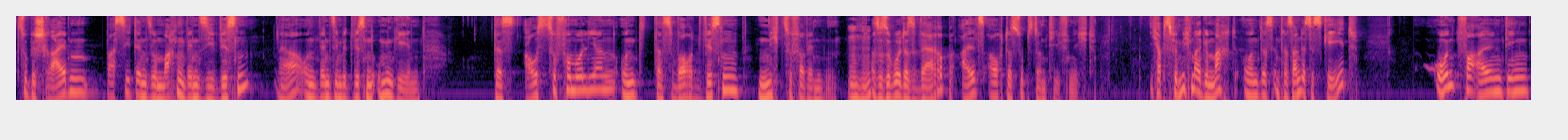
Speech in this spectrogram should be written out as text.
zu beschreiben, was sie denn so machen, wenn sie wissen, ja, und wenn sie mit Wissen umgehen. Das auszuformulieren und das Wort Wissen nicht zu verwenden. Mhm. Also sowohl das Verb als auch das Substantiv nicht ich habe es für mich mal gemacht und das Interessante ist, es geht. Und vor allen Dingen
